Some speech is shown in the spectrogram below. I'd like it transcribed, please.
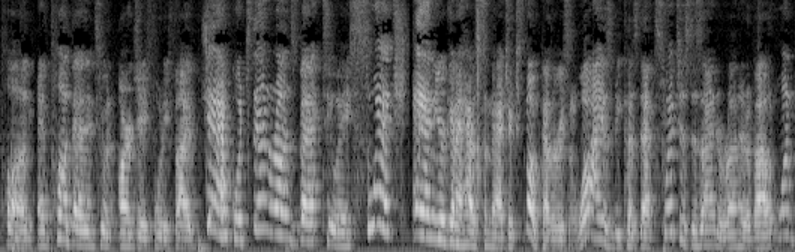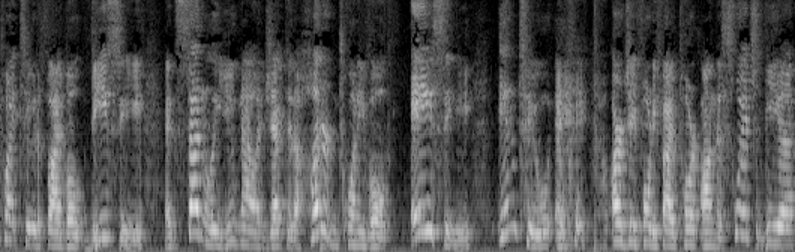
plug and plug that into an RJ45 jack, which then runs back to a switch, and you're going to have some magic smoke. Now, the reason why is because that switch is designed to run at about about 1.2 to 5 volt DC, and suddenly you've now injected 120 volt AC into a RJ45 port on the switch via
